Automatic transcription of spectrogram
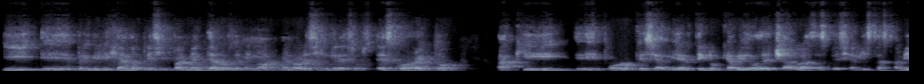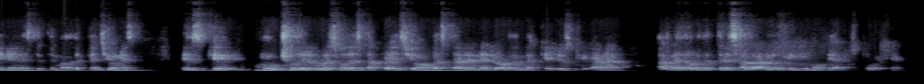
y eh, privilegiando principalmente a los de menor, menores ingresos. ¿Es correcto? aquí, eh, por lo que se advierte y lo que ha habido de charlas de especialistas también en este tema de pensiones, es que mucho del grueso de esta pensión va a estar en el orden de aquellos que ganan alrededor de tres salarios mínimos diarios, por ejemplo.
